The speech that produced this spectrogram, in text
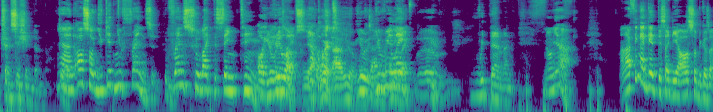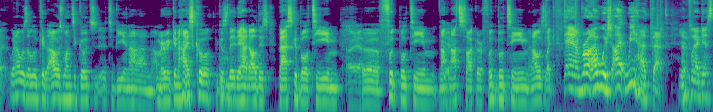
transition them. Yeah, like- and also you get new friends, friends who like the same thing. Oh, you in mean real life. Yeah, we're- clubs. uh, we You you relate anyway. um, with them, and you know, yeah. And I think I get this idea also because I, when I was a little kid, I always wanted to go to to be in an American high school because they, they had all this basketball team, Oh, yeah. uh, football team, not Yeah. not soccer, football team, and I was like, damn, bro, I wish I we had that Yeah. and play against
